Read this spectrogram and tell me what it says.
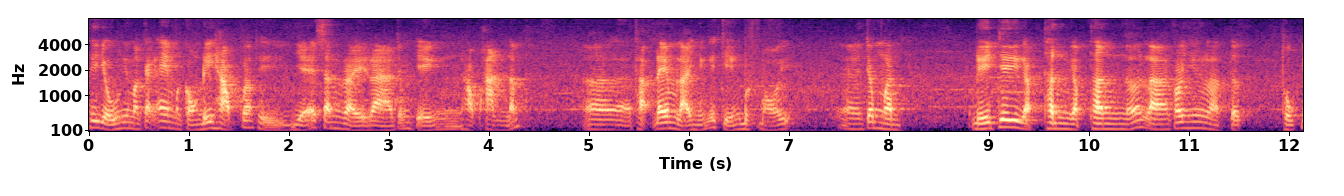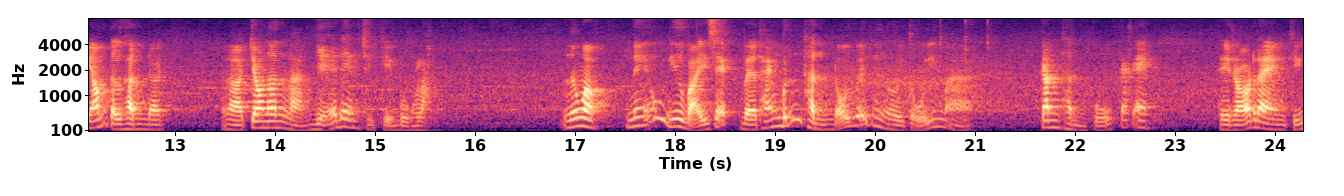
Thí dụ như mà các em mà còn đi học á, thì dễ sanh rầy rà trong chuyện học hành lắm. À, thật đem lại những cái chuyện bực bội à, trong mình. Địa chi gặp thình gặp thình nữa là coi như là tự, thuộc nhóm tự hình rồi. À, cho nên là dễ đem sự chuyện buồn lòng. Đúng không? Nếu như vậy xét về tháng bính thìn đối với cái người tuổi mà canh thìn của các em thì rõ ràng chỉ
